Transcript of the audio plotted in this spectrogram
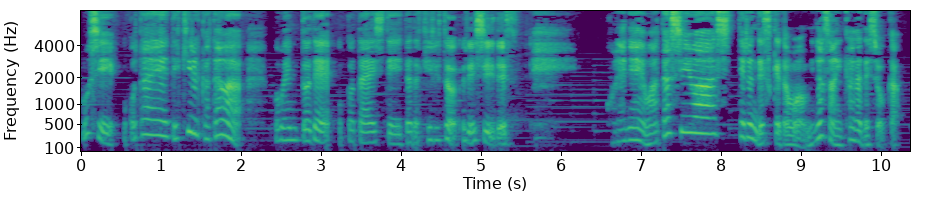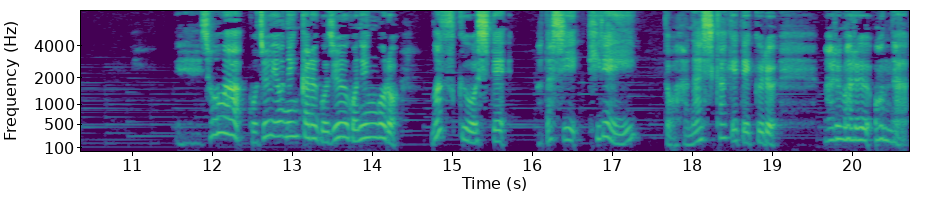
もしお答えできる方はコメントでお答えしていただけると嬉しいです。これね、私は知ってるんですけども、皆さんいかがでしょうか、えー、昭和54年から55年頃、マスクをして、私、綺麗と話しかけてくる、〇〇女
